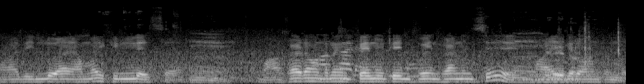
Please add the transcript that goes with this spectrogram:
మాది ఇల్లు ఆ అమ్మాయికి ఇల్లు లేదు సార్. మ్మ్. మా కాడ ఉంటుంది కానీ పెయిన్ వెళ్ళిపోయిన కాడ నుంచి మా దగ్గర ఉంటుంది.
